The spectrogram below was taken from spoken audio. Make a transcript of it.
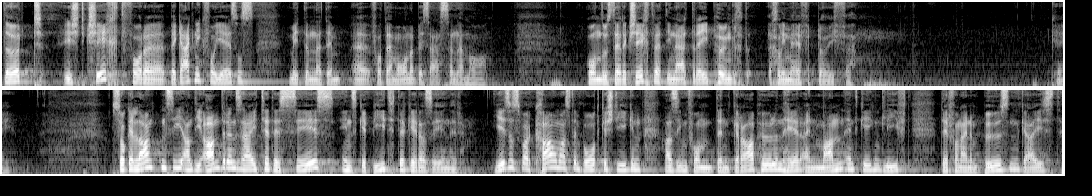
Dort ist die Geschichte von einer Begegnung von Jesus mit einem äh, von Dämonen besessenen Mann. Und aus dieser Geschichte werde ich dann drei Punkte ein bisschen mehr verteufeln. Okay. So gelangten sie an die andere Seite des Sees ins Gebiet der Gerasener. Jesus war kaum aus dem Boot gestiegen, als ihm von den Grabhöhlen her ein Mann entgegenlief, der von einem bösen Geist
